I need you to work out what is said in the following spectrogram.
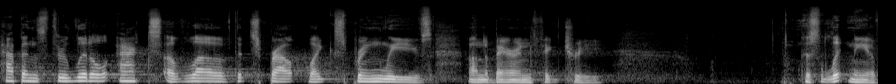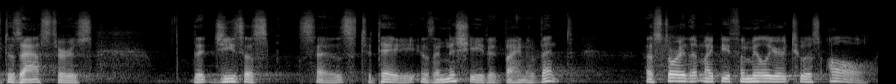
happens through little acts of love that sprout like spring leaves on the barren fig tree. This litany of disasters that Jesus says today is initiated by an event, a story that might be familiar to us all.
